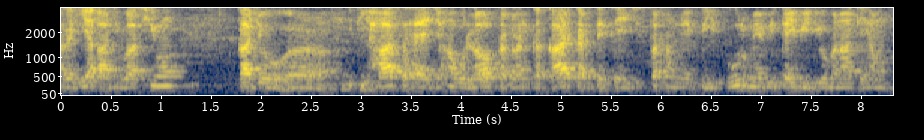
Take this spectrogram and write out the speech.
अगर यह आदिवासियों का जो इतिहास है, जहाँ वो लव प्रकरण का कार्य करते थे, जिस पर हमने पूर्व में भी कई वीडियो बना के हम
